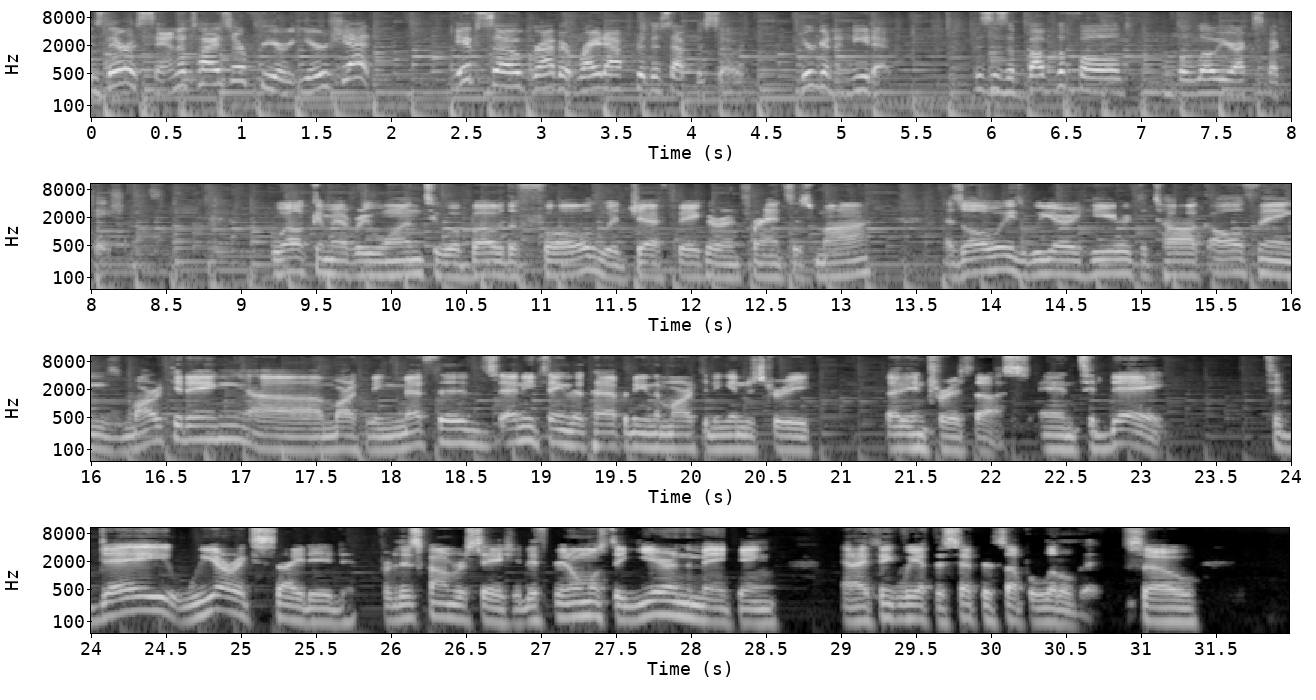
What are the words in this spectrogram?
Is there a sanitizer for your ears yet? If so, grab it right after this episode. You're going to need it. This is Above the Fold and Below Your Expectations. Welcome, everyone, to Above the Fold with Jeff Baker and Francis Ma. As always, we are here to talk all things marketing, uh, marketing methods, anything that's happening in the marketing industry that interests us. And today, today we are excited for this conversation. It's been almost a year in the making, and I think we have to set this up a little bit. So,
